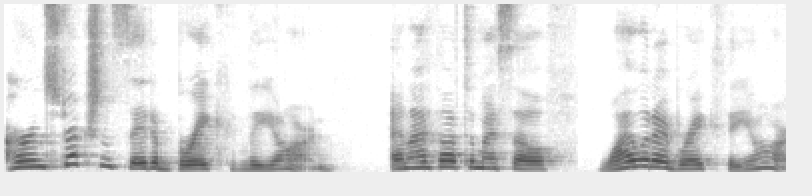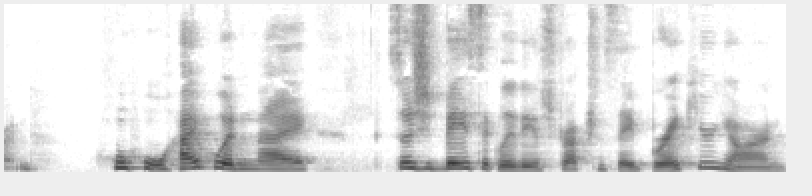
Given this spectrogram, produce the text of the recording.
Her instructions say to break the yarn. And I thought to myself, why would I break the yarn? why wouldn't I? So she basically, the instructions say break your yarn,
